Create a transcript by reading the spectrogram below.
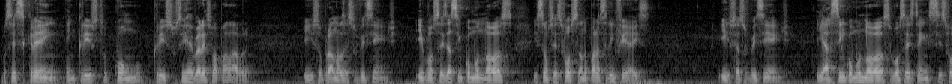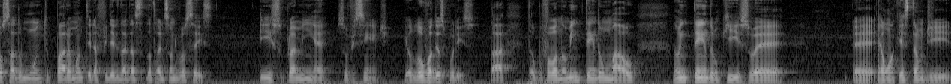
Vocês creem em Cristo como Cristo se revela em sua palavra. E isso para nós é suficiente. E vocês, assim como nós, estão se esforçando para serem fiéis. E isso é suficiente. E assim como nós, vocês têm se esforçado muito para manter a fidelidade da, da tradição de vocês. Isso para mim é suficiente. Eu louvo a Deus por isso, tá? Então, por favor, não me entendam mal. Não entendam que isso é, é, é uma questão de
